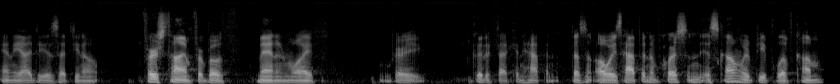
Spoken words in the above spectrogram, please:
and the idea is that you know first time for both man and wife, very good if that can happen. Doesn't always happen, of course, in ISKCON where people have come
